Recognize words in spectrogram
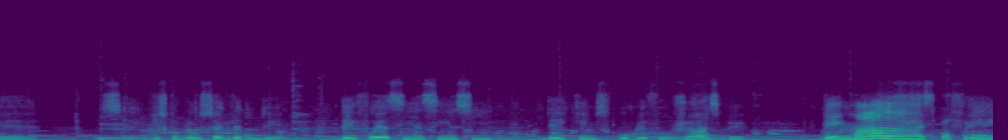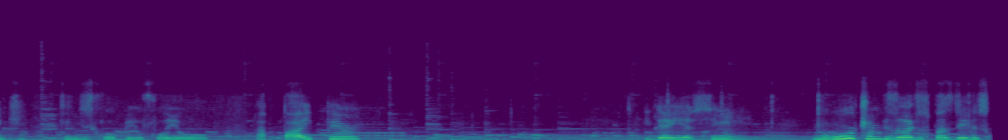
é, descobriu o segredo dele. Daí foi assim, assim, assim. Daí quem descobriu foi o Jasper. Daí mais pra frente, quem descobriu foi o a Piper. E daí assim, no último episódio os pais deles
